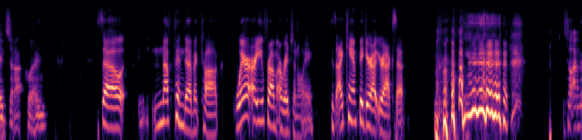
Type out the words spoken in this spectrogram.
exactly. So, enough pandemic talk. Where are you from originally? Because I can't figure out your accent. So I'm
